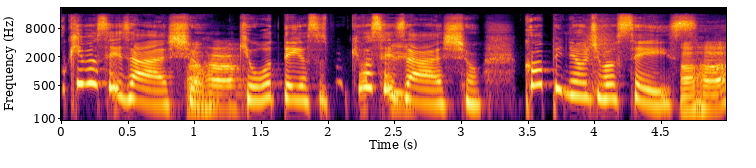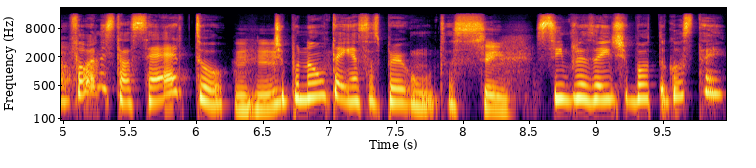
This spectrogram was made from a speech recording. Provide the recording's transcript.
o que vocês acham? Aham. Que eu odeio essas. O que vocês Sim. acham? Qual a opinião de vocês? Aham. Fulano está certo? Uhum. Tipo, não tem essas perguntas. Sim. Simplesmente boto, gostei.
